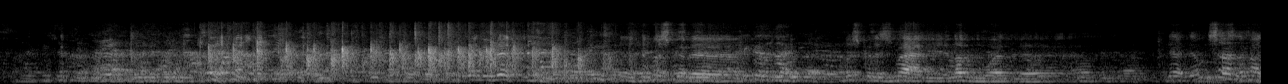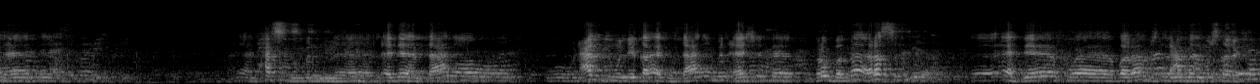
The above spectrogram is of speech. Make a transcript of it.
نشكر نشكر الجماعة اللي نظموا وإن شاء الله معناها معناها نحسنوا من الأداء نتاعنا ونعدوا اللقاءات نتاعنا من أجل ربما رسم أهداف وبرامج للعمل المشترك.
